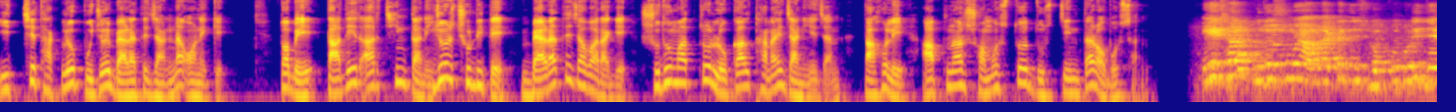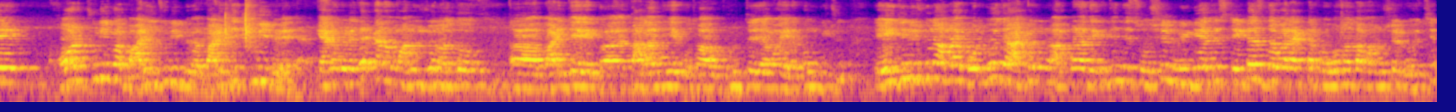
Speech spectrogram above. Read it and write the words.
ইচ্ছে থাকলেও পুজোয় বেড়াতে যান না অনেকে। তবে তাদের আর চিন্তা নেই। পুজোর ছুটিতে বেড়াতে যাওয়ার আগে শুধুমাত্র লোকাল থানায় জানিয়ে যান, তাহলে আপনার সমস্ত দুশ্চিন্তার অবসান। এছাড়া পুজোর সময় আমরা একটা জিনিস লক্ষ্য করি যে, ঘর চুরি বা বাড়ি চুরি, বাড়িতে চুরি বেড়ে যায়। কেন বেড়ে যায়? কারণ মানুষজন হয়তো বাড়িতে তালা দিয়ে কোথাও ঘুরতে যাওয়া এরকম কিছু এই জিনিসগুলো আমরা বলব যে এখন আপনারা দেখেছেন যে সোশ্যাল মিডিয়াতে স্ট্যাটাস দেওয়ার একটা প্রবণতা মানুষের রয়েছে।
